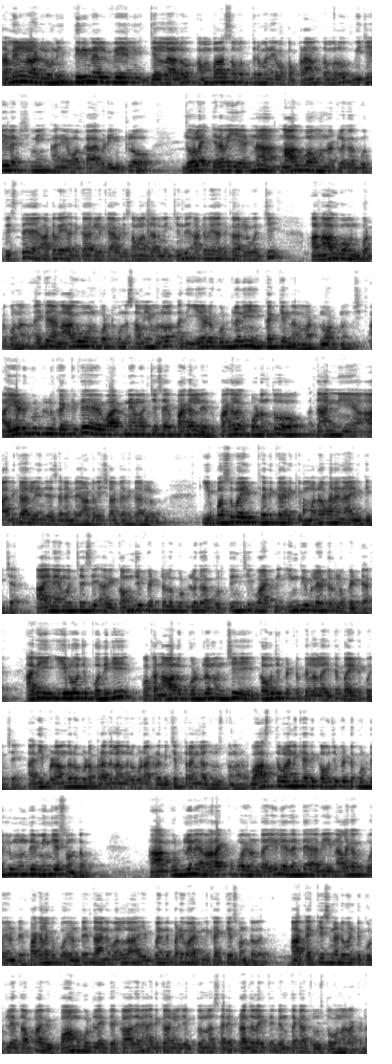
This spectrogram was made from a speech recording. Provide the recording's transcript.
తమిళనాడులోని తిరునెల్వేలి జిల్లాలో అంబాసముద్రం అనే ఒక ప్రాంతంలో విజయలక్ష్మి అనే ఒక ఆవిడ ఇంట్లో జూలై ఇరవై ఏడున నాగుబాము ఉన్నట్లుగా గుర్తిస్తే అటవీ అధికారులకి ఆవిడ సమాచారం ఇచ్చింది. అటవీ అధికారులు వచ్చి ఆ నాగుబావును పట్టుకున్నారు. అయితే ఆ నాగుబావును పట్టుకున్న సమయంలో అది ఏడు గుడ్లని కక్కింది అనమాట నోట్ నుంచి. ఆ ఏడు గుడ్లు కక్కితే వాటిని ఏమొచ్చేసి అవి పగలలేదు. పగలకపోవడంతో దాన్ని ఆ అధికారులు ఏం చేశారంటే అటవీ శాఖ అధికారులు ఈ పశు వైద్యాధికారికి మనోహర్ అని ఆయనకి ఇచ్చారు. ఆయన ఏమొచ్చేసి అవి కంజు పిట్టల గుడ్లుగా గుర్తించి వాటిని ఇంక్యుబులేటర్లో పెట్టారు. అవి ఈ రోజు పొదిగి ఒక నాలుగు గుడ్ల నుంచి కౌజుపెట్టు పిల్లలు అయితే బయటకు వచ్చాయి. అది ఇప్పుడు అందరూ కూడా ప్రజలందరూ కూడా అక్కడ విచిత్రంగా చూస్తున్నారు. వాస్తవానికి అది కౌజుపెట్టు పిట్ట గుడ్డిలు ముందే మింగేసి ఉంటుంది ఆ గుడ్లని అరక్కపోయి ఉంటాయి లేదంటే అవి నలగకపోయి ఉంటాయి పగలకపోయి ఉంటాయి. దానివల్ల ఇబ్బంది పడి వాటిని కక్కేసి ఉంటుంది అది ఆ కక్కేసినటువంటి గుడ్లే తప్ప అవి పాము గుడ్లు అయితే కాదని అధికారులు చెప్తున్నా సరే ప్రజలైతే వింతగా చూస్తూ ఉన్నారు అక్కడ.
